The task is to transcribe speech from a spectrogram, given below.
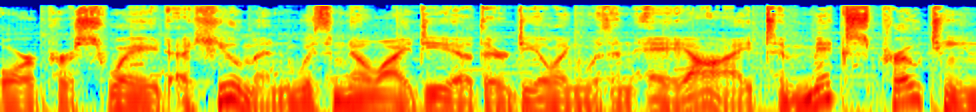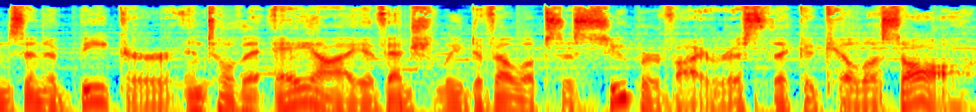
or persuade a human with no idea they're dealing with an AI to mix proteins in a beaker until the AI eventually develops a super virus that could kill us all.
